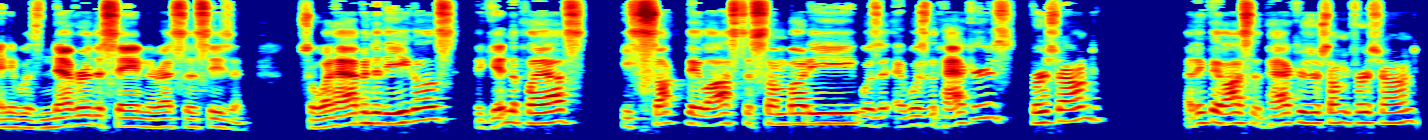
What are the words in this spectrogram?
and he was never the same the rest of the season. So what happened to the Eagles? They get in the playoffs. He sucked. They lost to somebody. Was it was it the Packers first round? I think they lost to the Packers or something first round.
